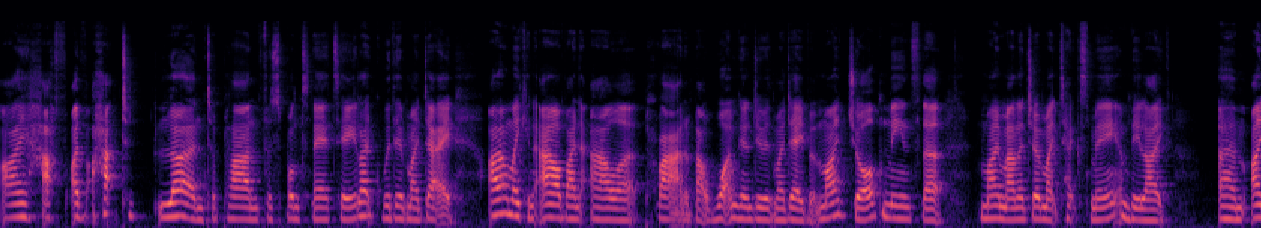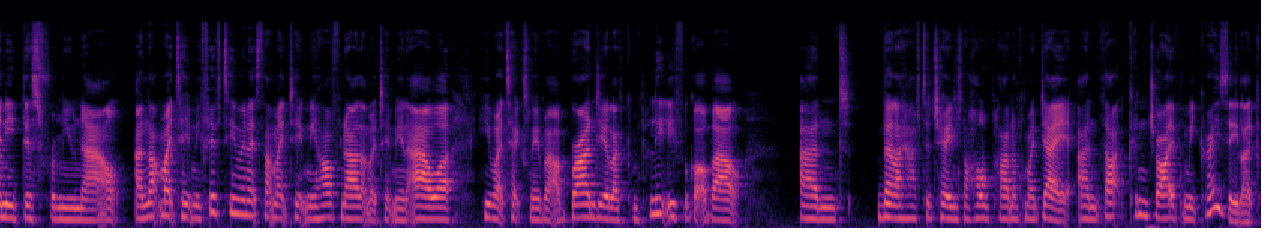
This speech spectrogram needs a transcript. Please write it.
I have I've had to learn to plan for spontaneity, like within my day. I'll make an hour by an hour plan about what I'm going to do with my day, but my job means that my manager might text me and be like, um, I need this from you now. And that might take me 15 minutes, that might take me half an hour, that might take me an hour. He might text me about a brand deal I've completely forgot about. And then I have to change the whole plan of my day. And that can drive me crazy. Like,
